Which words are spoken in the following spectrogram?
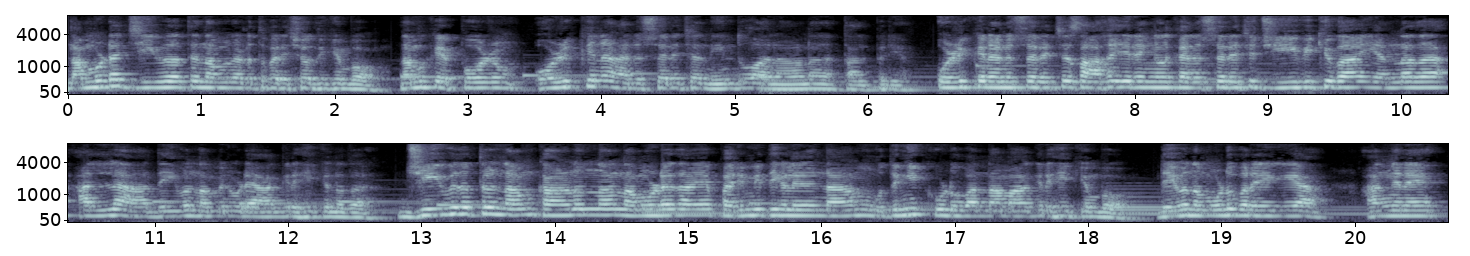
നമ്മുടെ ജീവിതത്തെ നമ്മൾ എടുത്ത് പരിശോധിക്കുമ്പോൾ നമുക്ക് എപ്പോഴും ഒഴുക്കിന് അനുസരിച്ച് നീന്തുവാനാണ് താല്പര്യം. ഒഴുക്കിനനുസരിച്ച് സാഹചര്യങ്ങൾക്കനുസരിച്ച് ജീവിക്കുക എന്നത് അല്ല ദൈവം നമ്മിലൂടെ ആഗ്രഹിക്കുന്നത്. ജീവിതത്തിൽ നാം കാണുന്ന നമ്മുടേതായ പരിമിതികളിൽ നാം ഒതുങ്ങിക്കൂടുവാൻ നാം ആഗ്രഹിക്കുമ്പോൾ ദൈവം നമ്മോട് പറയുക അങ്ങനെ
